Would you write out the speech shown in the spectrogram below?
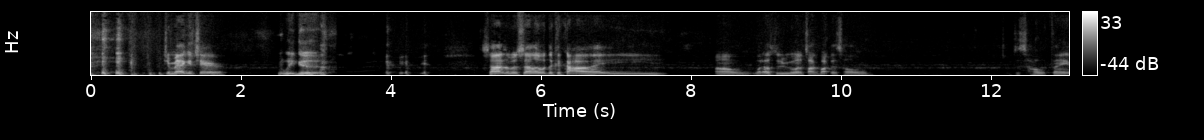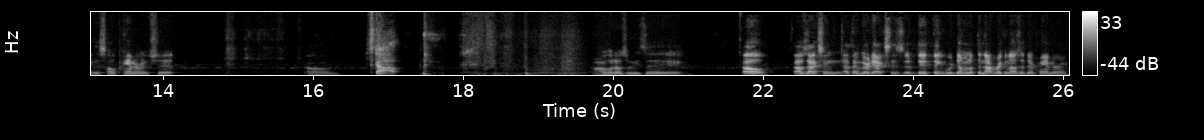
with your maggot chair. We good. Shout out to Michelle with the cacao. Hey, um, what else do we want to talk about this whole this whole thing, this whole pandering shit. Um, Stop. oh, what else would we say? Oh, I was asking. I think we already asked this. If they think we're dumb enough to not recognize that they're pandering,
